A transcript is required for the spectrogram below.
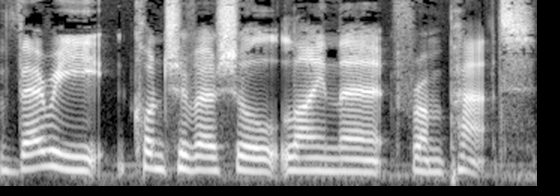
very controversial line there from Pat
